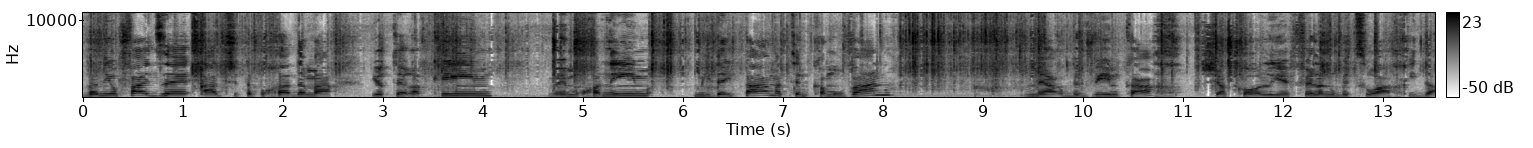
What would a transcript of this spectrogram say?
ואני אופה את זה עד שתפוחי אדמה יותר רכים ומוכנים. מדי פעם אתם כמובן מערבבים כך שהכל יפה לנו בצורה אחידה.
